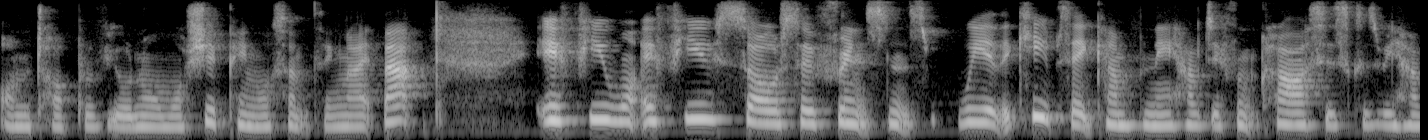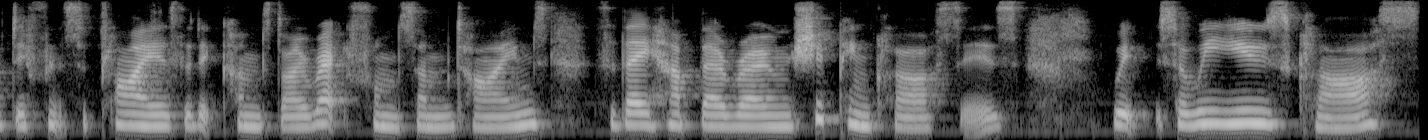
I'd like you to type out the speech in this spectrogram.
on top of your normal shipping or something like that if you want if you sold so for instance we at the keepsake company have different classes because we have different suppliers that it comes direct from sometimes so they have their own shipping classes so we use class.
